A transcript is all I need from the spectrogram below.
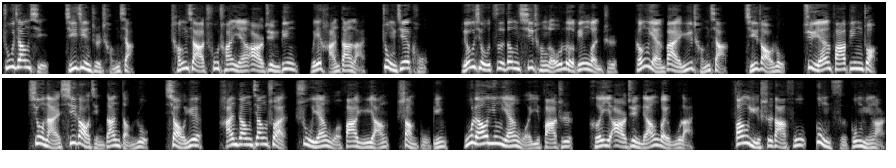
诸将喜，即进至城下。城下出传言二郡兵为邯郸来，众皆恐。刘秀自登西城楼勒兵问之，耿弇败于城下，即召入，据言发兵状。秀乃西召景丹等入，笑曰：“韩章将帅数言我发于阳上古兵，无聊应言我亦发之，何以二郡良未无来？方与士大夫共此功名耳。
